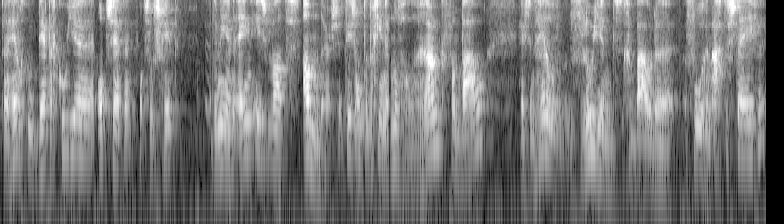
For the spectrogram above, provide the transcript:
heel goed 30 koeien opzetten op zo'n schip. De Meer 1 is wat anders. Het is om te beginnen nogal rank van bouw. Heeft een heel vloeiend gebouwde voor- en achtersteven.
